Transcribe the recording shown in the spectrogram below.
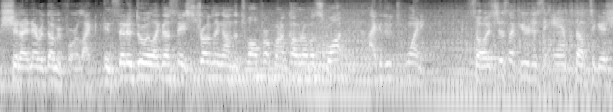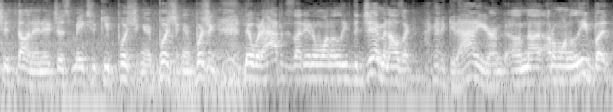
shit I never done before. Like instead of doing like let's say struggling on the 12 front when I'm coming up a squat, I could do 20. So it's just like you're just amped up to get shit done, and it just makes you keep pushing and pushing and pushing. Then what happens is I didn't want to leave the gym, and I was like, I gotta get out of here. I'm, I'm not. I don't want to leave. But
